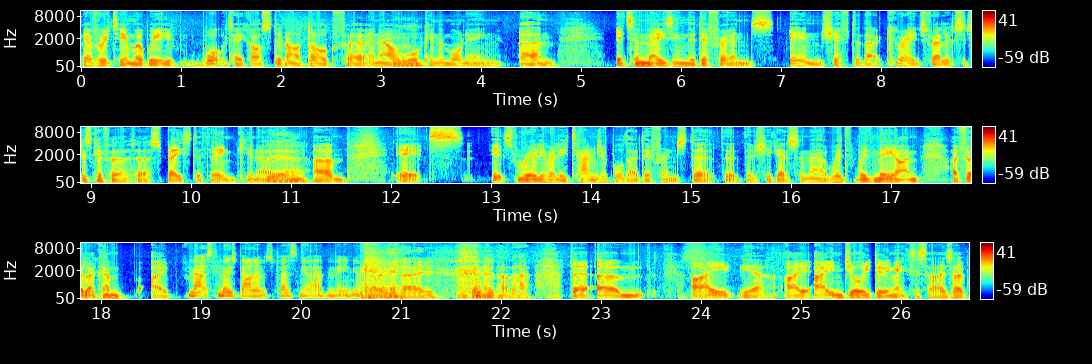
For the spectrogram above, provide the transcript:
we have a routine where we walk, take Austin, our dog, for an hour walk in the morning. Um, it's amazing the difference in shift that that creates for Ella. 'cause it just give her, her space to think, you know, Yeah. and um, it's it's really really tangible that difference that, that that she gets in that. With with me, I'm I feel like I'm I Matt's the most balanced person you'll ever meet in your life. Okay. I don't know about that. But um, I, yeah, I, I enjoy doing exercise. I've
